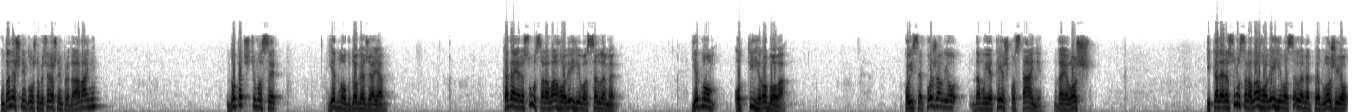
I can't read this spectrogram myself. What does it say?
u današnjem, ošnom večerašnjem predavanju, dotaći ćemo se jednog događaja kada je Resul sallallahu alejhi ve selleme jednom od tih robova koji se požalio da mu je teško stanje, da je loš. I kada je Resul sallallahu alejhi ve selleme predložio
